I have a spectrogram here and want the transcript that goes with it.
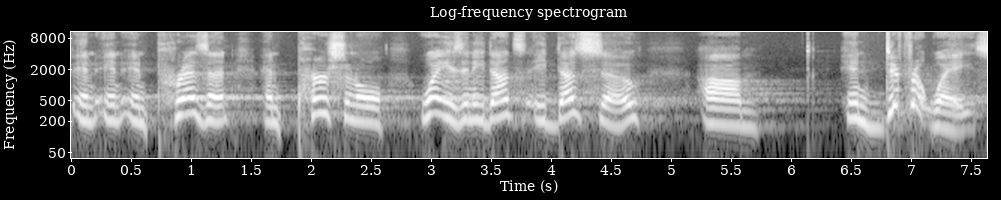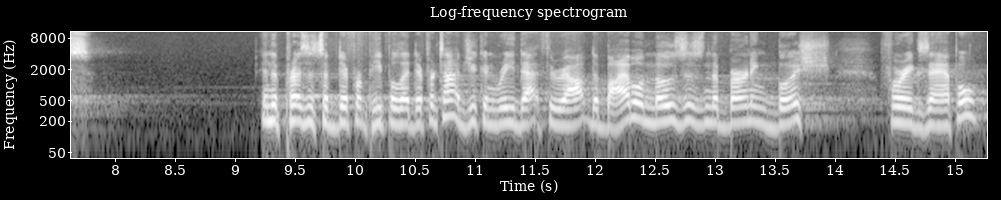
in, in, in present and personal ways, and He does, he does so um, in different ways in the presence of different people at different times. You can read that throughout the Bible. Moses in the burning bush, for example.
